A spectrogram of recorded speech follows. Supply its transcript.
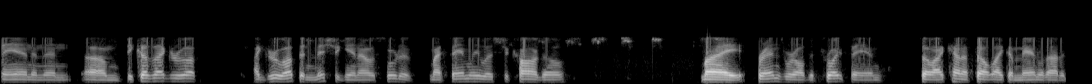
fan. And then um because i grew up i grew up in michigan i was sort of my family was chicago. My friends were all detroit fans. So i kind of felt like a man without a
